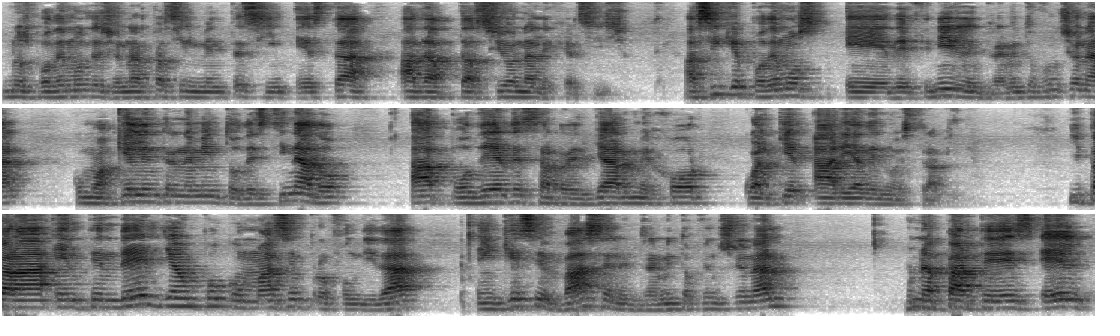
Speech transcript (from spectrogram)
nos podemos lesionar fácilmente sin esta adaptación al ejercicio. Así que podemos eh, definir el entrenamiento funcional como aquel entrenamiento destinado a poder desarrollar mejor cualquier área de nuestra vida. Y para entender ya un poco más en profundidad en qué se basa el entrenamiento funcional, una parte es el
